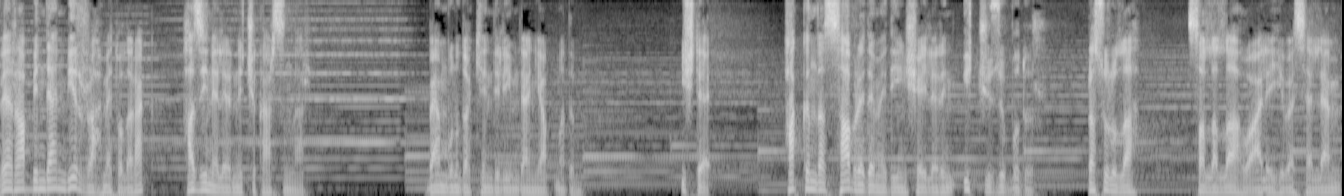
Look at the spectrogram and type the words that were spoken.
ve Rabbinden bir rahmet olarak hazinelerini çıkarsınlar. Ben bunu da kendiliğimden yapmadım. İşte hakkında sabredemediğin şeylerin iç yüzü budur. Resulullah sallallahu aleyhi ve sellem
